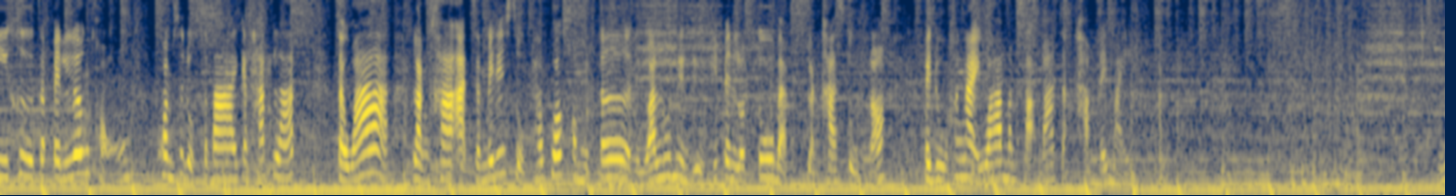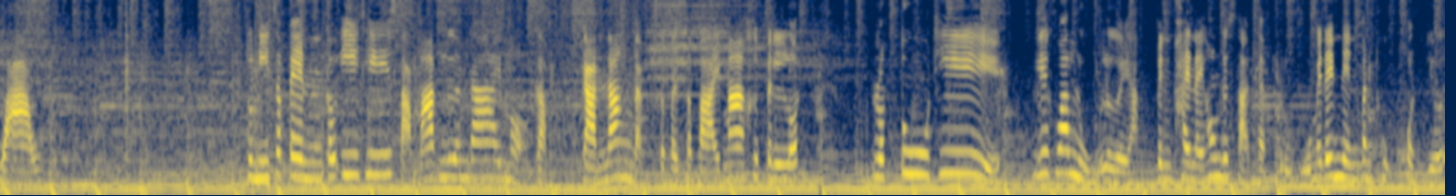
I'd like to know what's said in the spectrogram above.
นี้คือจะเป็นเรื่องของความสะดวกสบายกระทัดรัดแต่ว่าหลังคาอาจจะไม่ได้สูงเท่าพวกคอมพิวเตอร์ หรือว่ารุ่นอื่น ๆ ที่เป็นรถตู้แบบหลังคาสูงเนาะไปดูข้างในว่ามันสามารถจะทำได้ไหม ว้าว ตัวนี้จะเป็นเก้าอี้ที่สามารถเลื่อนได้เหมาะกับการนั่งแบบสบายๆมาก คือเป็นรถรถตู้ที่เรียกว่าหรูเลยอะเป็นภายในห้องโดยสารแบบหรู ไม่ได้เน้นบรรทุกคนเยอะ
